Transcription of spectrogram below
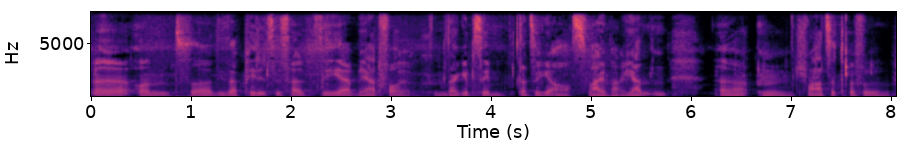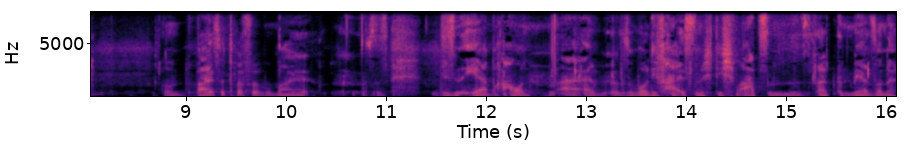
Äh, Und äh, dieser Pilz ist halt sehr wertvoll. Da gibt es eben tatsächlich auch zwei Varianten. Äh, schwarze Trüffel und weiße Trüffel, wobei ist, die sind eher braun. Äh, sowohl die weißen wie die schwarzen. Das ist halt mehr so eine,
